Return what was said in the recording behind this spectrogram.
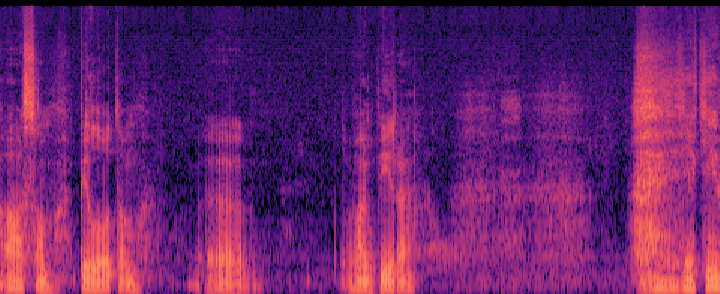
асом, пілотом е, вампіра, які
